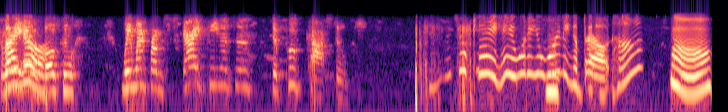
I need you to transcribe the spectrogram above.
There I you have it, know. folks. We, we went from sky penises to poop costumes. It's okay. Hey, what are you Hmm. whining about, huh? Aw.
